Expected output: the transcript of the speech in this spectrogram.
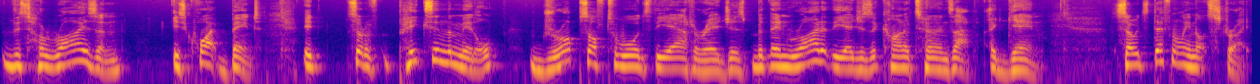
this horizon is quite bent. It sort of peaks in the middle drops off towards the outer edges, but then right at the edges it kind of turns up again. So it's definitely not straight.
